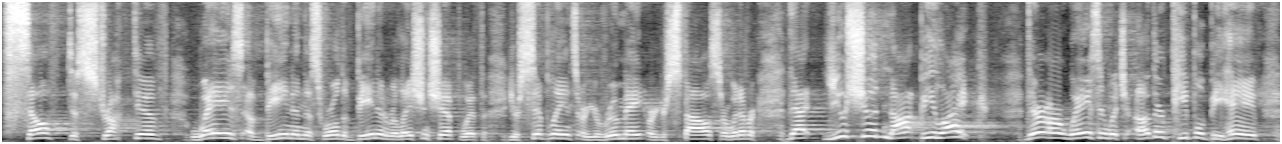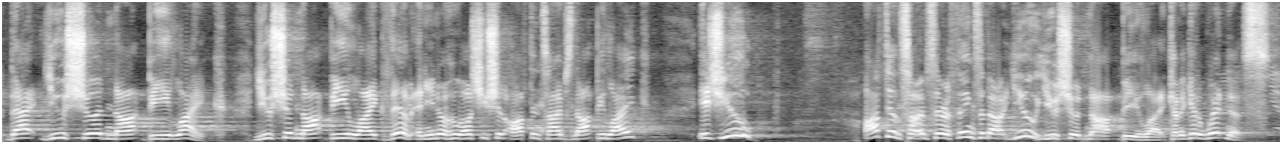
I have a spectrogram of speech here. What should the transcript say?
self destructive ways of being in this world, of being in relationship with your siblings or your roommate or your spouse or whatever, that you should not be like. There are ways in which other people behave that you should not be like. You should not be like them. And you know who else you should oftentimes not be like? Is you. Oftentimes, there are things about you you should not be like. Can I get a witness? Yeah.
